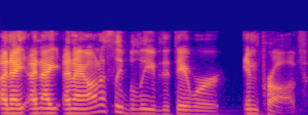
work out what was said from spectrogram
and I and I and I honestly believe that they were improv.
